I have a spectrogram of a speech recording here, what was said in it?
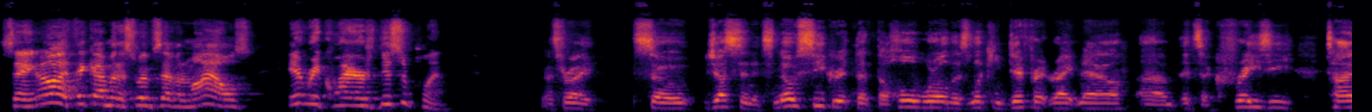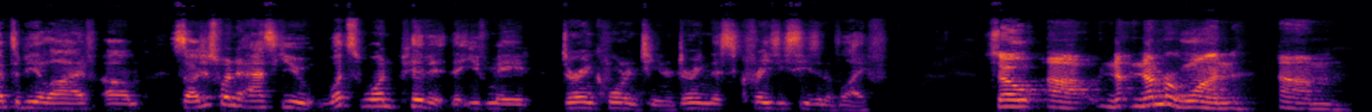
saying, "Oh, I think I'm going to swim seven miles." It requires discipline. That's right. So, Justin, it's no secret that the whole world is looking different right now. Um, it's a crazy time to be alive. Um, so, I just wanted to ask you what's one pivot that you've made during quarantine or during this crazy season of life? So, uh, n- number one, um,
